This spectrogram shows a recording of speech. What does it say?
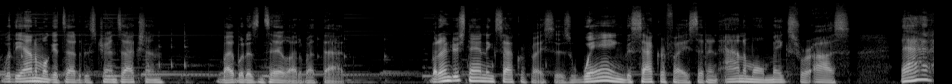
what the animal gets out of this transaction, the Bible doesn't say a lot about that. But understanding sacrifices, weighing the sacrifice that an animal makes for us, that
